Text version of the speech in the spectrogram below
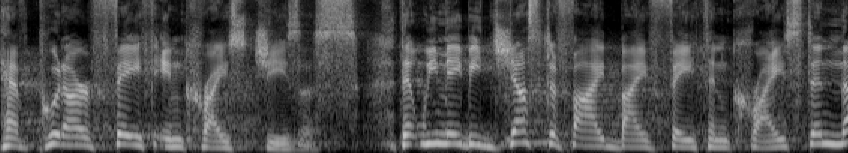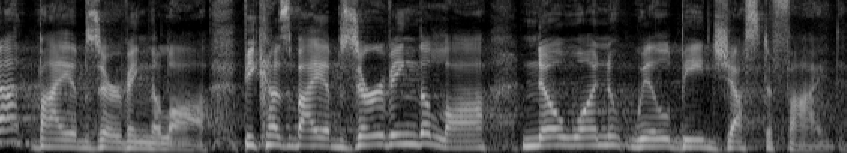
have put our faith in Christ Jesus, that we may be justified by faith in Christ and not by observing the law, because by observing the law, no one will be justified.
